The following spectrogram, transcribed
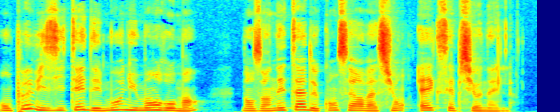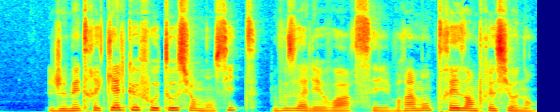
on peut visiter des monuments romains dans un état de conservation exceptionnel. Je mettrai quelques photos sur mon site, vous allez voir, c'est vraiment très impressionnant.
